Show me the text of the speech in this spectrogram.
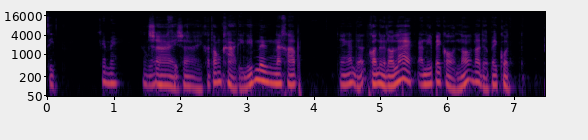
260ใช่ไหม260ใช่ใช่ก็ต้องขาดอีกนิดนึงนะครับถ้างั้นเดี๋ยวก่อนอื่นเราแลกอันนี้ไปก่อนเนาะแล้วเดี๋ยวไปกดเพ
